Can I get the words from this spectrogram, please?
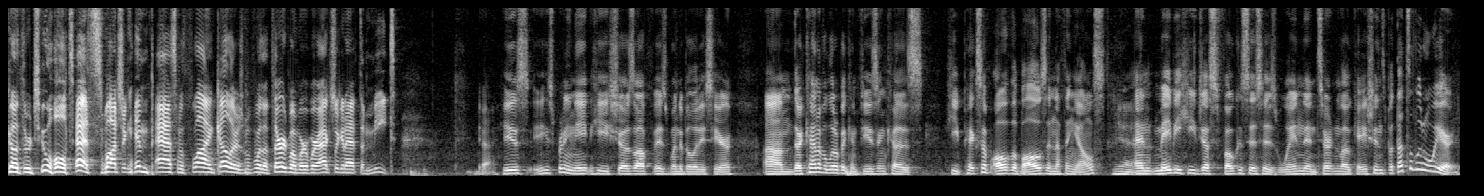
go through two whole tests watching him pass with flying colors before the third one where we're actually gonna have to meet Yeah, he's he's pretty neat. He shows off his wind abilities here. Um, they're kind of a little bit confusing because he picks up all the balls and nothing else. Yeah. And maybe he just focuses his wind in certain locations, but that's a little weird.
